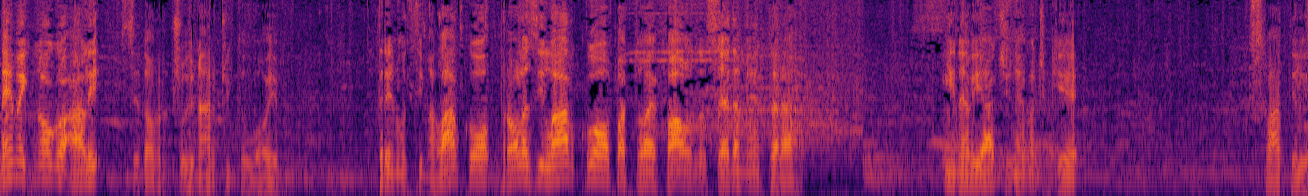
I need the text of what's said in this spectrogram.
nema ih mnogo, ali se dobro čuju, naročito u ovim trenucima. Lavko, prolazi Lavko, pa to je faul za 7 metara. I navijači Nemačke shvatili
